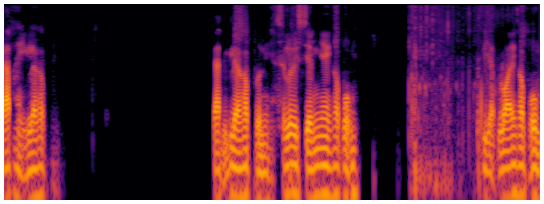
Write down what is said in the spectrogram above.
จัดให้อีกแล้วครับจัดอีกแล้วครับตัวนี้เฉลยเสียงไงครับ ผมเรียบร้อยครับ ผม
